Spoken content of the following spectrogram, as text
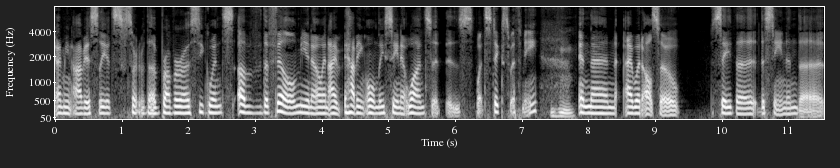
I mean, obviously, it's sort of the bravura sequence of the film, you know. And I having only seen it once, it is what sticks with me. Mhm. And then I would also say the the scene in the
